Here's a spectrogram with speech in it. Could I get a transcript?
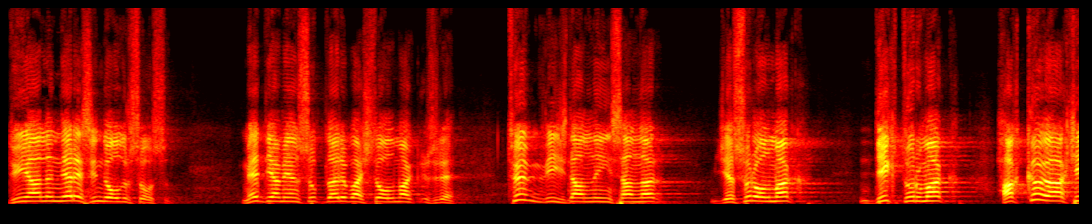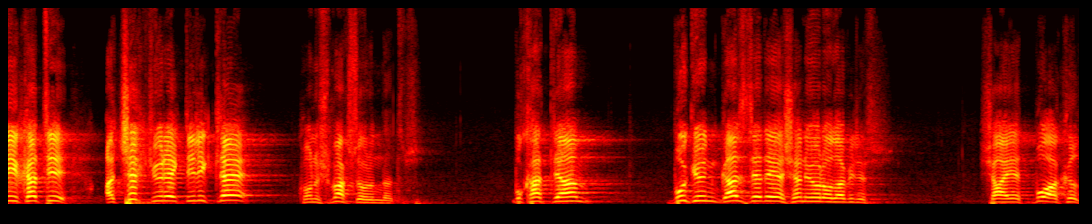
Dünyanın neresinde olursa olsun, medya mensupları başta olmak üzere tüm vicdanlı insanlar cesur olmak, dik durmak, hakkı ve hakikati açık yüreklilikle konuşmak zorundadır. Bu katliam bugün Gazze'de yaşanıyor olabilir. Şayet bu akıl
